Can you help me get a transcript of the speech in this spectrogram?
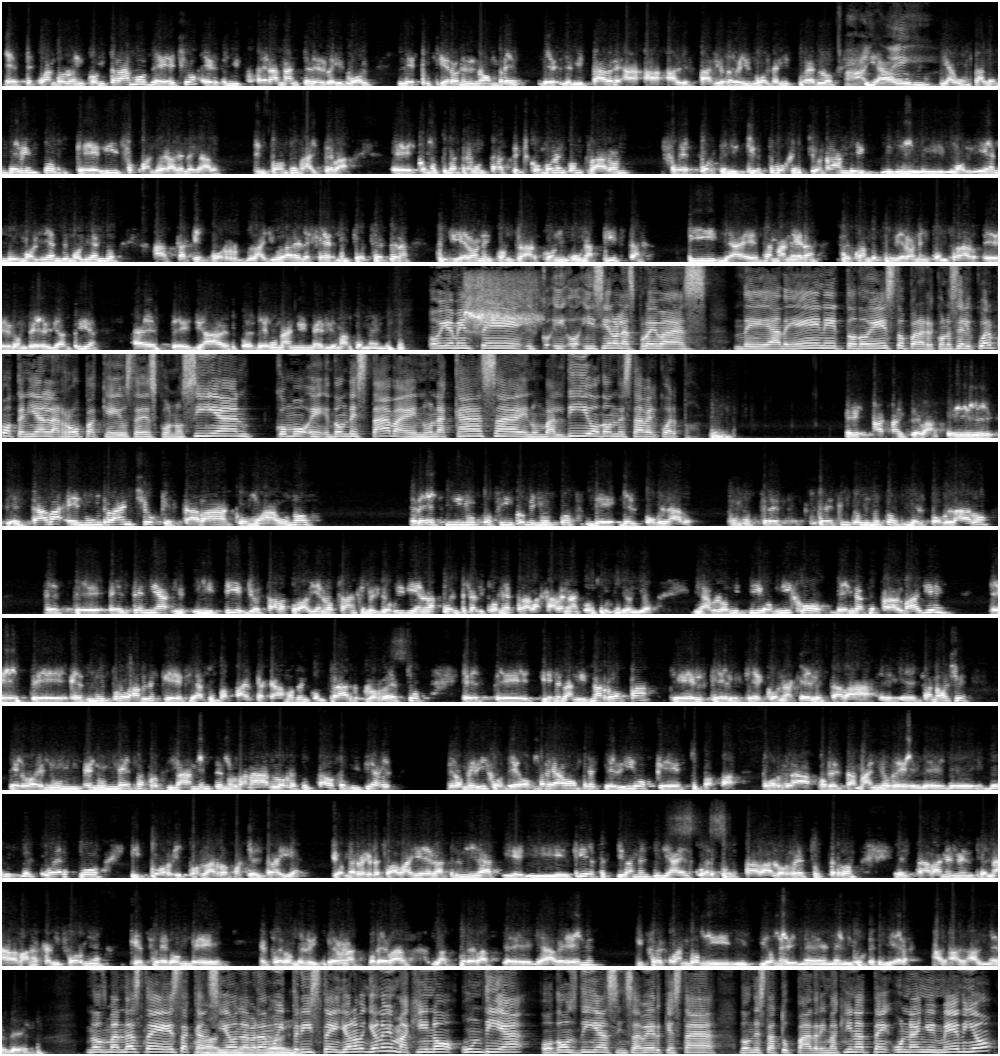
Este, cuando lo encontramos, de hecho, mi papá era amante del béisbol, le pusieron el nombre de, mi padre al estadio de béisbol de mi pueblo y, a un, y a un salón de eventos que él hizo cuando era delegado. Entonces, ahí te va. Eh, como tú me preguntaste, ¿cómo lo encontraron? Fue porque mi tío estuvo gestionando y, moliendo y moliendo y moliendo hasta que por la ayuda del ejército, etcétera, pudieron encontrar con una pista y de esa manera fue cuando pudieron encontrar eh, donde él yacía, este, ya después de un año y medio más o menos. Obviamente hicieron las pruebas de ADN, todo esto para reconocer el cuerpo, tenían la ropa que ustedes conocían, ¿Cómo, eh, ¿Dónde estaba? ¿En una casa? ¿En un baldío? ¿Dónde estaba el cuerpo? Eh, ahí te va. Eh, estaba en un rancho que estaba como a unos tres minutos, cinco minutos de, del poblado. Unos tres, tres, cinco minutos del poblado. Este, él tenía, mi, tío, yo estaba todavía en Los Ángeles, yo vivía en la Puente, California, trabajaba en la construcción yo. Me habló mi tío, mi hijo, véngase para el valle, este, es muy probable que sea su papá el que acabamos de encontrar, los restos, este, tiene la misma ropa que él, que él, que con la que él estaba eh, esa noche, pero en un, en un mes aproximadamente nos van a dar los resultados oficiales. Pero me dijo, de hombre a hombre te digo que es tu papá, por la, por el tamaño de, del cuerpo y por, y por la ropa que él traía. Yo me regreso a Valle de la Trinidad y, sí, efectivamente ya el cuerpo estaba, los restos, perdón, estaban en Ensenada, Baja California, que fue donde que fue donde le hicieron las pruebas las pruebas de, ADN y fue cuando mi, mi tío me, me, dijo que sí era al, al, mes de nos mandaste esta canción, la verdad muy triste. Yo no, yo no me imagino un día o dos días sin saber que está, dónde está tu padre. Imagínate un año y medio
